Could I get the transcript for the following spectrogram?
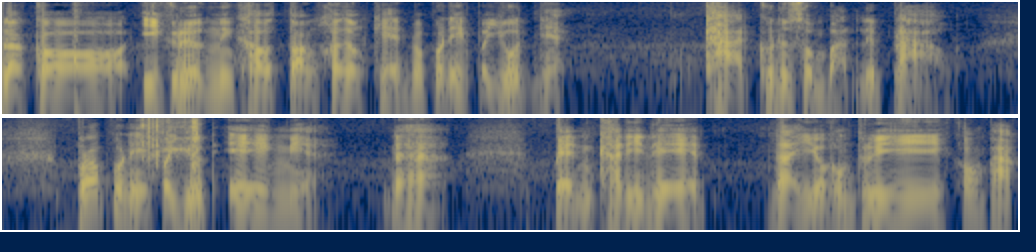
แล้วก็อีกเรื่องหนึ่งเขาต้องเขาสังเกตว่าพลเอกประยุทธ์เนี่ยขาดคุณสมบัติหรือเปล่า เพราะพลเอกประยุทธ์เองเนี่ยนะฮะเป็นคนดิเดตนายกรัฐมนตรีของพรรค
